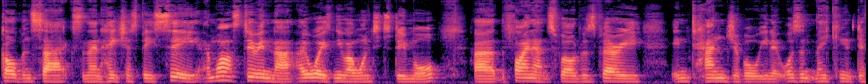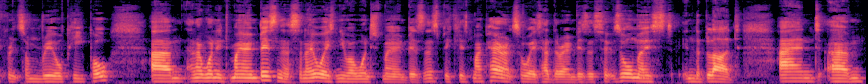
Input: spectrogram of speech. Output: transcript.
Goldman Sachs, and then HSBC. And whilst doing that, I always knew I wanted to do more. Uh, the finance world was very intangible. You know, it wasn't making a difference on real people. Um, and I wanted my own business, and I always knew I wanted my own business because my parents always had their own business. So it was almost in the blood. And um,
